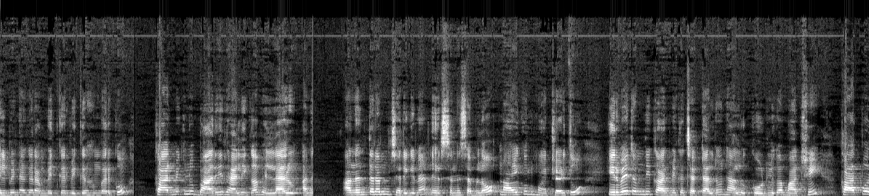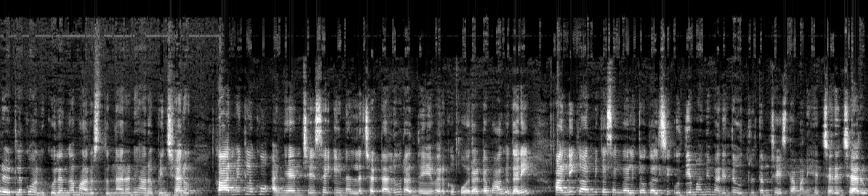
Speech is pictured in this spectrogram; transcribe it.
ఎల్బీ నగర్ అంబేద్కర్ విగ్రహం వరకు కార్మికులు భారీ ర్యాలీగా వెళ్ళారు. అన- అనంతరం జరిగిన నిరసన సభలో నాయకులు మాట్లాడుతూ ఇరవై తొమ్మిది కార్మిక చట్టాలను నాలుగు కోడ్లుగా మార్చి కార్పొరేట్లకు అనుకూలంగా మారుస్తున్నారని ఆరోపించారు. కార్మికులకు అన్యాయం చేసే ఈ నల్ల చట్టాలు రద్దయ్యే వరకు పోరాటం ఆగదని అన్ని కార్మిక సంఘాలతో కలిసి ఉద్యమాన్ని మరింత ఉధృతం చేస్తామని హెచ్చరించారు.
